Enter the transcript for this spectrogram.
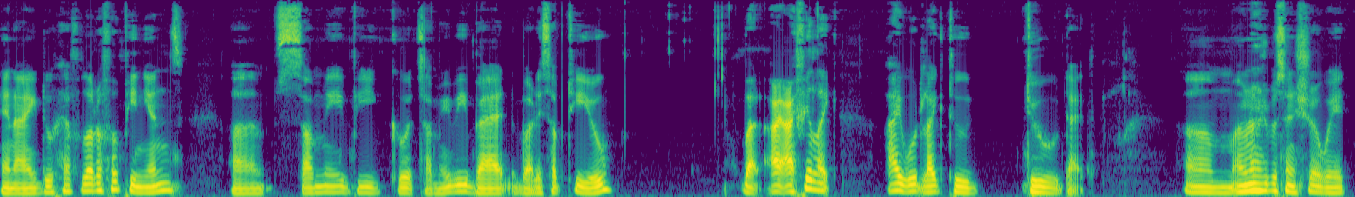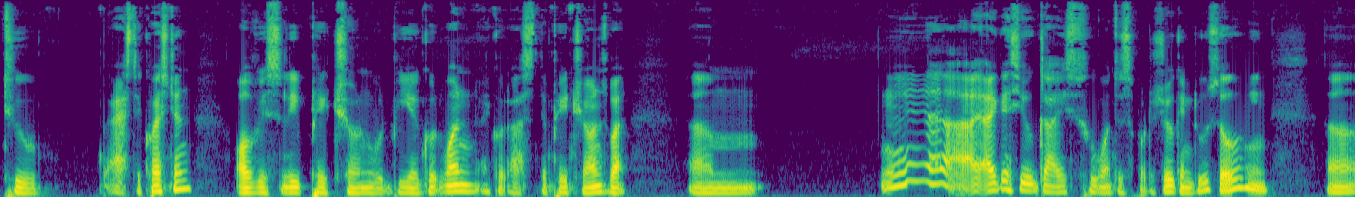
and I do have a lot of opinions um, some may be good, some may be bad, but it's up to you. But I, I feel like I would like to do that. Um, I'm not 100% sure where to ask the question. Obviously, Patreon would be a good one. I could ask the Patreons, but um, yeah, I, I guess you guys who want to support the show can do so. I mean, uh,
